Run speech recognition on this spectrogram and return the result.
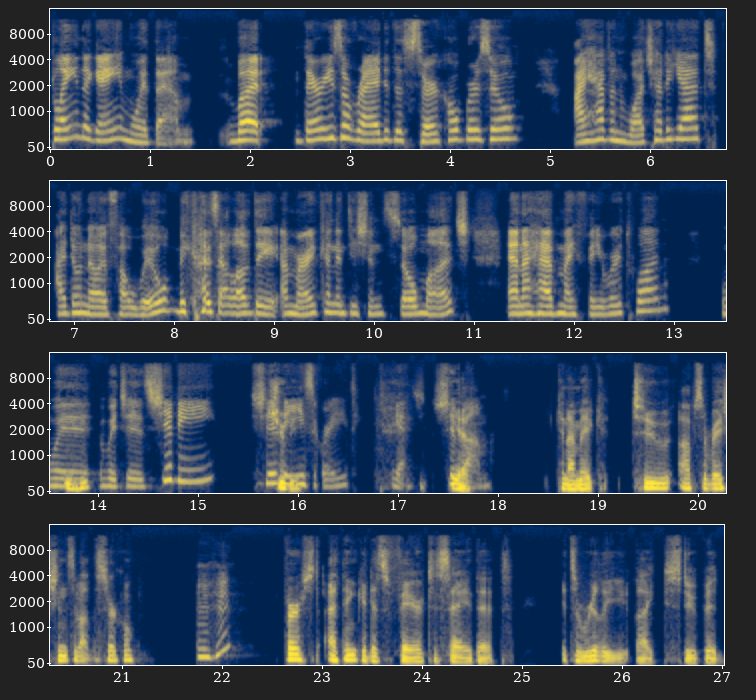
playing the game with them but there is already the circle brazil i haven't watched it yet i don't know if i will because i love the american edition so much and i have my favorite one mm-hmm. with, which is shibi shibi is great yes Yeah. Shubham Can I make two observations about the circle? mm-hmm. First, I think it is fair to say that it's a really like stupid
